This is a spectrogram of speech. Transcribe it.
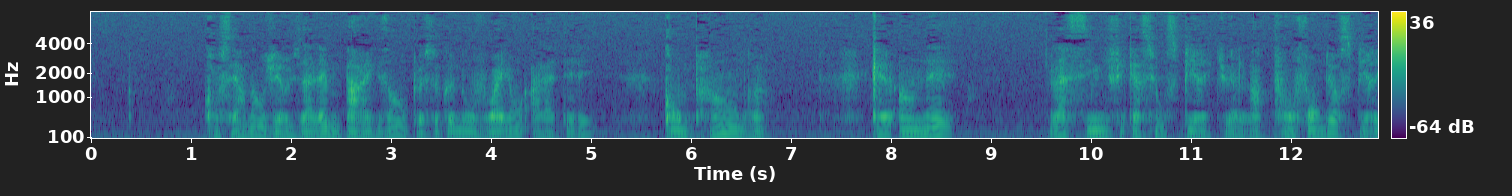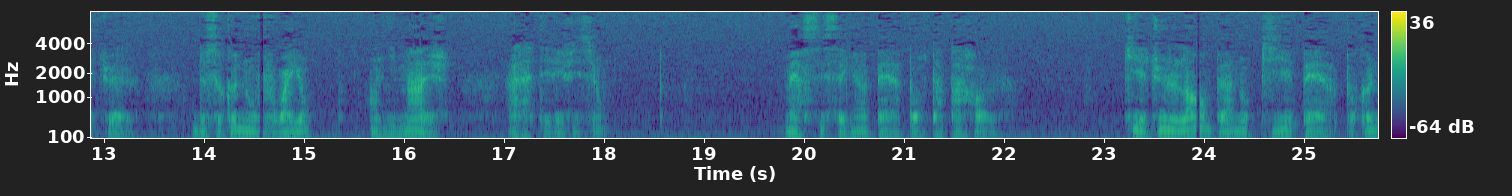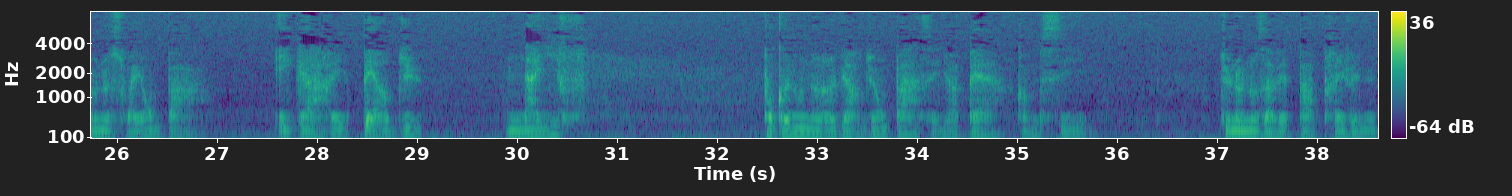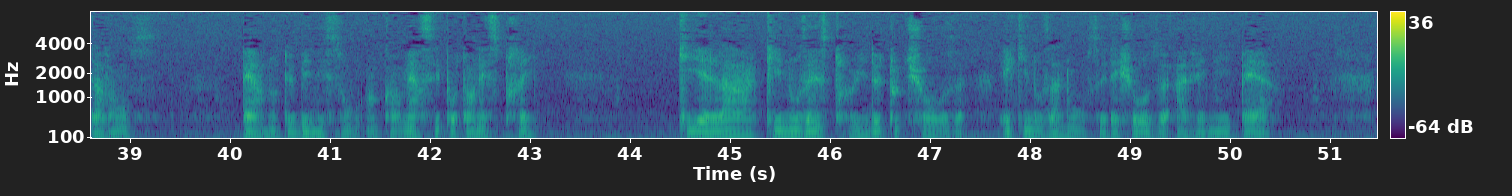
Concernant Jérusalem, par exemple, ce que nous voyons à la télé, comprendre quelle en est la signification spirituelle, la profondeur spirituelle de ce que nous voyons en image à la télévision. Merci Seigneur Père pour ta parole, qui est une lampe à nos pieds, Père, pour que nous ne soyons pas égarés, perdus, naïfs, pour que nous ne regardions pas, Seigneur Père, comme si tu ne nous avais pas prévenus d'avance. Père, nous te bénissons encore. Merci pour ton esprit qui est là, qui nous instruit de toutes choses et qui nous annonce les choses à venir, Père.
